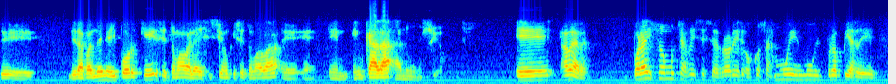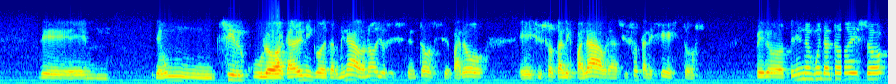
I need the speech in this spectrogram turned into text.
de, de la pandemia y por qué se tomaba la decisión que se tomaba eh, en, cada anuncio. Eh, a ver, por ahí son muchas veces errores o cosas muy, muy propias de, de, un círculo académico determinado, ¿no? Dios se sentó, se paró, eh, se usó tales palabras, se usó tales gestos, pero teniendo en cuenta todo eso,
